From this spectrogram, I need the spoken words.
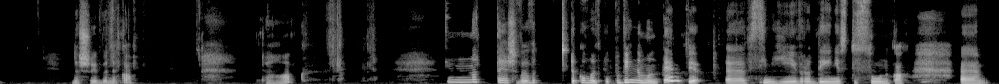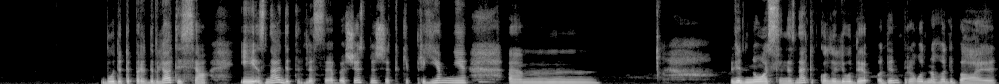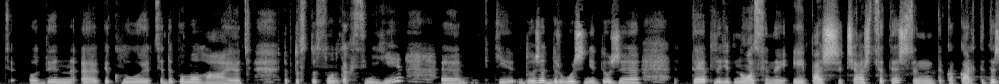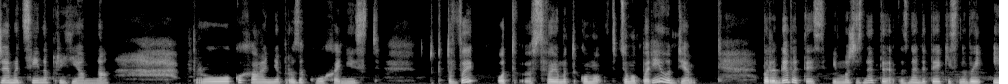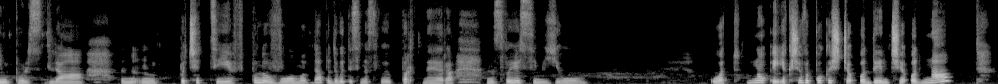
до шибеника. Так. Ну, теж ви от в такому уповільненому темпі е, в сім'ї, в родині, в стосунках е, будете передивлятися і знайдете для себе щось дуже такі приємні ем, відносини. Знаєте, коли люди один про одного дбають, один е, піклується, допомагають. Тобто в стосунках в сім'ї е, такі дуже дружні, дуже теплі відносини. І паш чаш це теж така карта дуже емоційна, приємна. Про кохання, про закоханість. Тобто ви от в своєму такому в цьому періоді передивитесь і, може, знаєте, знайдете якийсь новий імпульс для ну, ну, почуттів по-новому, да? подивитися на свого партнера, на свою сім'ю. От, ну, і якщо ви поки що один чи одна,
